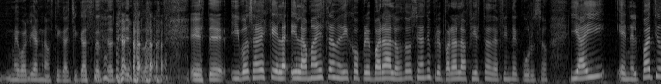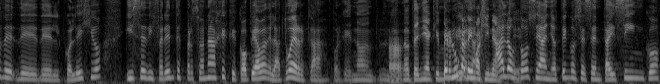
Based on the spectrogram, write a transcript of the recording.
me volví agnóstica, chicas. este, y vos sabés que la, y la maestra me dijo, preparar a los 12 años, preparar la fiesta de fin de curso. Y ahí, en el patio de- de- del colegio, hice diferentes personajes que copiaba de la tuerca, porque no, no- Ah. no tenía que Pero nunca te nada. A los imaginaste. 12 años, tengo 65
